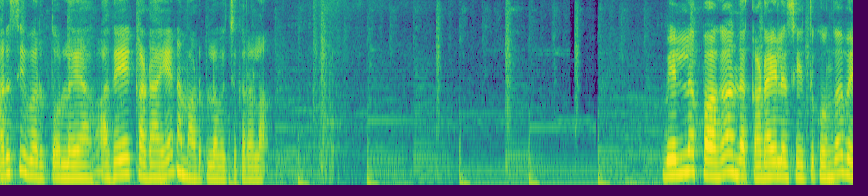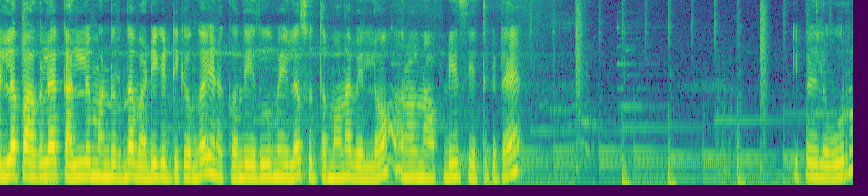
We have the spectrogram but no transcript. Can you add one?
அரிசி வறுத்தோம் இல்லையா? அதே கடாயை நம்ம அடுப்பில் வச்சுக்கிறலாம். வெள்ளைப்பாக அந்த கடாயில் சேர்த்துக்கோங்க. வெள்ளைப்பாகில் கல் மண் இருந்தால் வடிகட்டிக்கோங்க எனக்கு வந்து எதுவுமே இல்லை. சுத்தமான வெள்ளம். அதனால் நான் அப்படியே சேர்த்துக்கிட்டேன். இப்போ இதில் ஒரு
